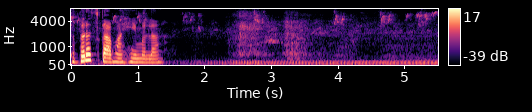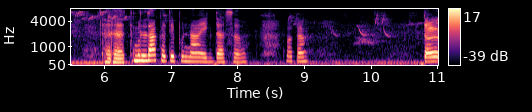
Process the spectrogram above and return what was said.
तर बरंच काम आहे मला. तर तुम्हाला दाखवते पुन्हा एकदा असं. बघा. तळ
